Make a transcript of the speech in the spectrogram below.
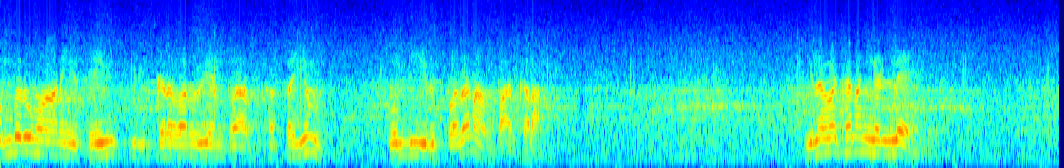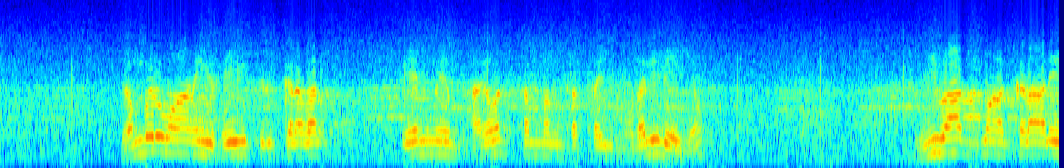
எம்பெருமானை சேவித்திருக்கிறவர் என்ற அர்த்தத்தையும் சொல்லி இருப்பதை நாம் பார்க்கலாம். சில வச்சனங்கள்ல எம்பெருமானை சேவித்திருக்கிறவர் என்று பகவத் சம்பந்தத்தை முதலிலேயும் ஜீவாத்மாக்களாலே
